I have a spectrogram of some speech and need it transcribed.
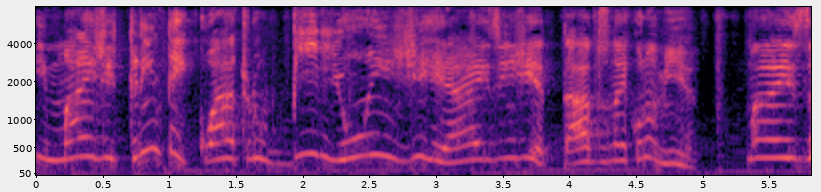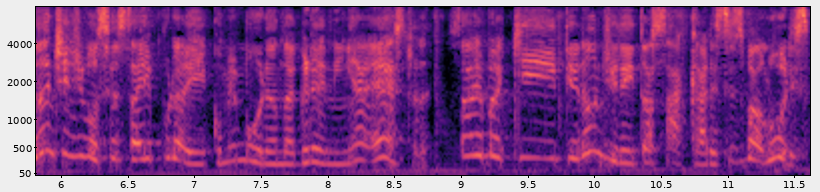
e mais de 34 bilhões de reais injetados na economia. Mas antes de você sair por aí comemorando a graninha extra, saiba que terão direito a sacar esses valores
